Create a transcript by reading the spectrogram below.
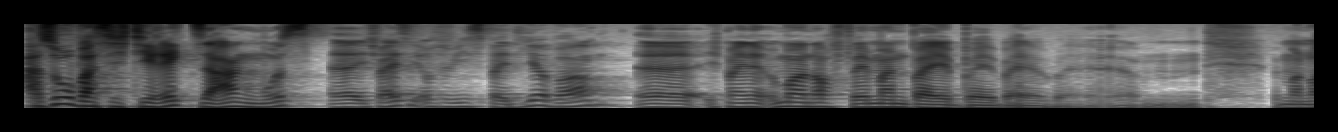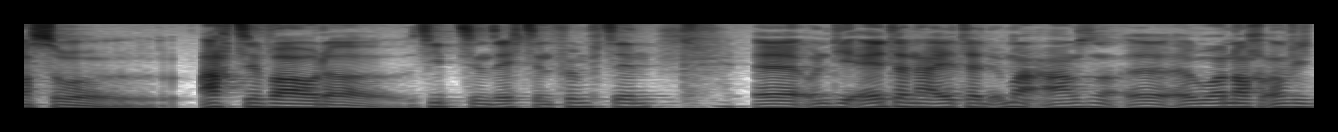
Achso, was ich direkt sagen muss, äh, ich weiß nicht, wie es bei dir war. Äh, ich meine, immer noch, wenn man bei, bei, bei, bei ähm, wenn man noch so 18 war oder 17, 16, 15 äh, und die Eltern halt dann immer abends äh, immer noch irgendwie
